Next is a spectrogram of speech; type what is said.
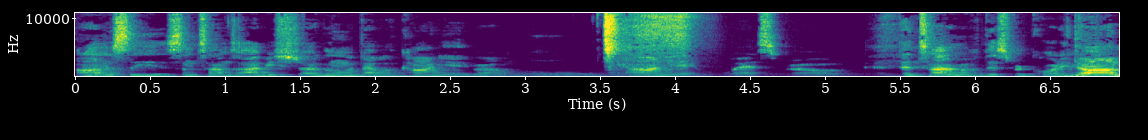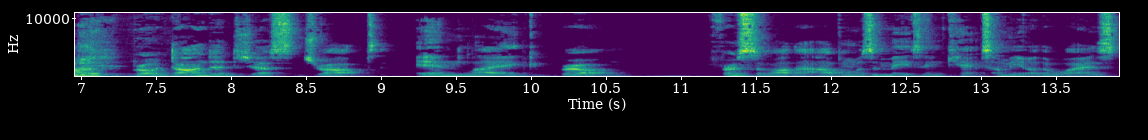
honestly sometimes I be struggling with that with Kanye, bro. Kanye West, bro. At the time of this recording, Donda. bro, Donda just dropped, and like, bro, first of all, that album was amazing. Can't tell me otherwise.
